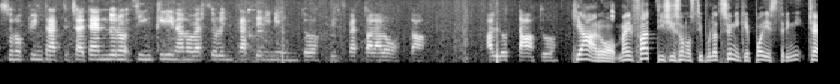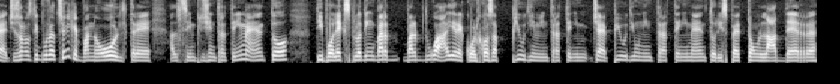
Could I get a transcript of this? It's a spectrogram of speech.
sono più intrattenimento, cioè tendono, si inclinano verso l'intrattenimento rispetto alla lotta, al lottato. Chiaro, ma infatti ci sono stipulazioni che poi estremi, cioè ci sono stipulazioni che vanno oltre al semplice intrattenimento tipo l'exploding bar- barbed wire è qualcosa più di un intrattenimento, cioè più di un intrattenimento rispetto a un ladder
